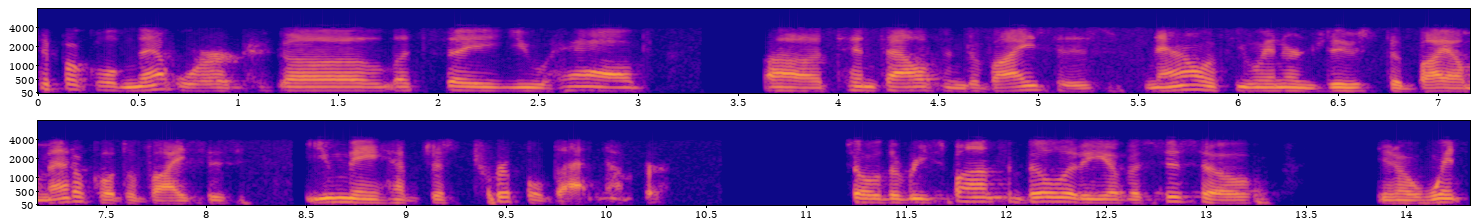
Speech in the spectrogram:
typical network, uh, let's say you have uh, 10,000 devices. Now, if you introduce the biomedical devices, you may have just tripled that number. So the responsibility of a CISO, you know, went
